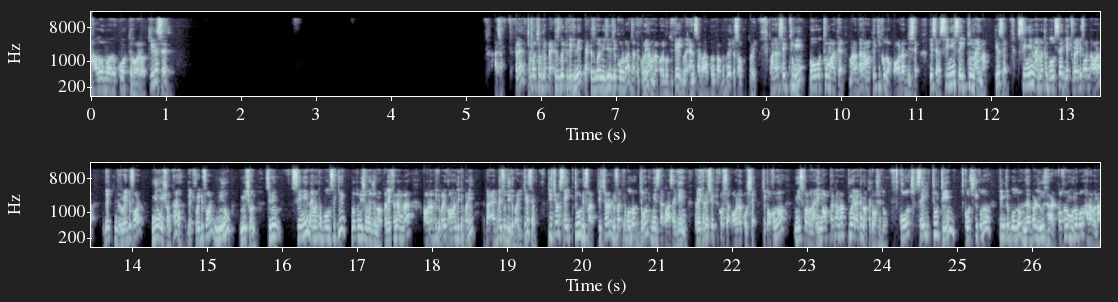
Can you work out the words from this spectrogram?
ভালোভাবে করতে পারো ঠিক আছে? আচ্ছা তাহলে চলো চলো প্র্যাকটিস গুলো দেখে নিই প্র্যাকটিস গুলো নিজে নিজে করবা যাতে করে আমরা পরবর্তীতে এগুলো অ্যান্সার বা প্রবলেম এটা সলভ করি মাদার সেই তুমি গো টু মার্কেট মাদার আমাকে কি করলো অর্ডার দিছে ঠিক আছে সিমি সেই টু নাইমা ঠিক আছে সিমি আমাকে বলছে get ready for our get ready for new mission হ্যাঁ get ready for new mission Simi Simi আমাকে বলছে কি নতুন মিশনের জন্য তাহলে এখানে আমরা অর্ডার দিতে পারি কমান দিতে পারি বা অ্যাডভাইস দিতে পারি ঠিক আছে টিচার সেই টু রিফার টিচার রিফার বললো don't miss the class again তাহলে এখানে সে কি করছে অর্ডার করছে যে কখনো মিস করবে না এই নটটাকে আমরা টু এর আগে নটটা বসে দেবো কোচ সেই টু টিম কোচ কি করলো টিমকে বললো নেভার লুজ হার্ট কখনো মনোবল হারাবে না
